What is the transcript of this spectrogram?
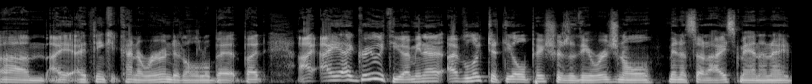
Um, I, I think it kind of ruined it a little bit, but I, I agree with you. I mean, I, I've looked at the old pictures of the original Minnesota Iceman, and I,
